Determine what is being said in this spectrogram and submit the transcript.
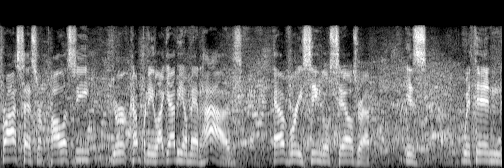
process or policy your company like Abiomed has, every single sales rep is within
